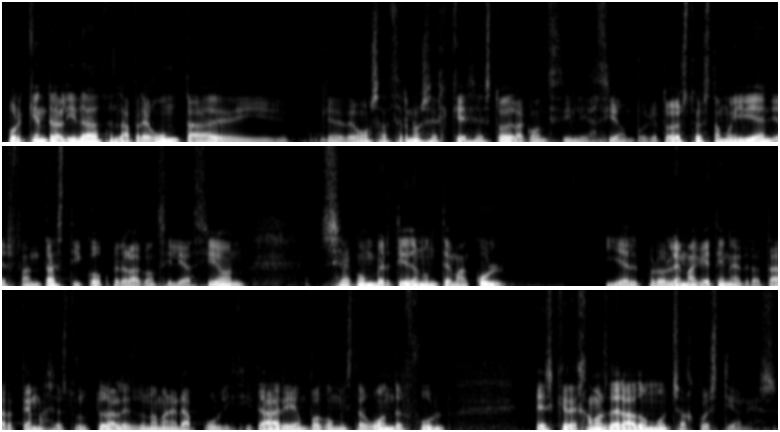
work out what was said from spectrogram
Porque en realidad la pregunta eh, que debemos hacernos es qué es esto de la conciliación. Porque todo esto está muy bien y es fantástico, pero la conciliación se ha convertido en un tema cool. Y el problema que tiene tratar temas estructurales de una manera publicitaria, un poco Mr. Wonderful, es que dejamos de lado muchas cuestiones.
